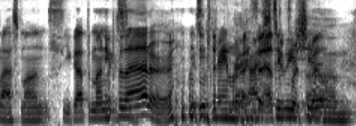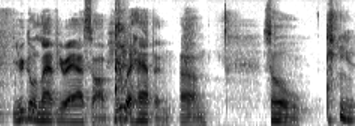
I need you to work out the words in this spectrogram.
last month. You got the money for that, or some Family Right, Guy, asking Stewie for shit. Um, you're gonna laugh your ass off. Here's what happened. Um, so you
